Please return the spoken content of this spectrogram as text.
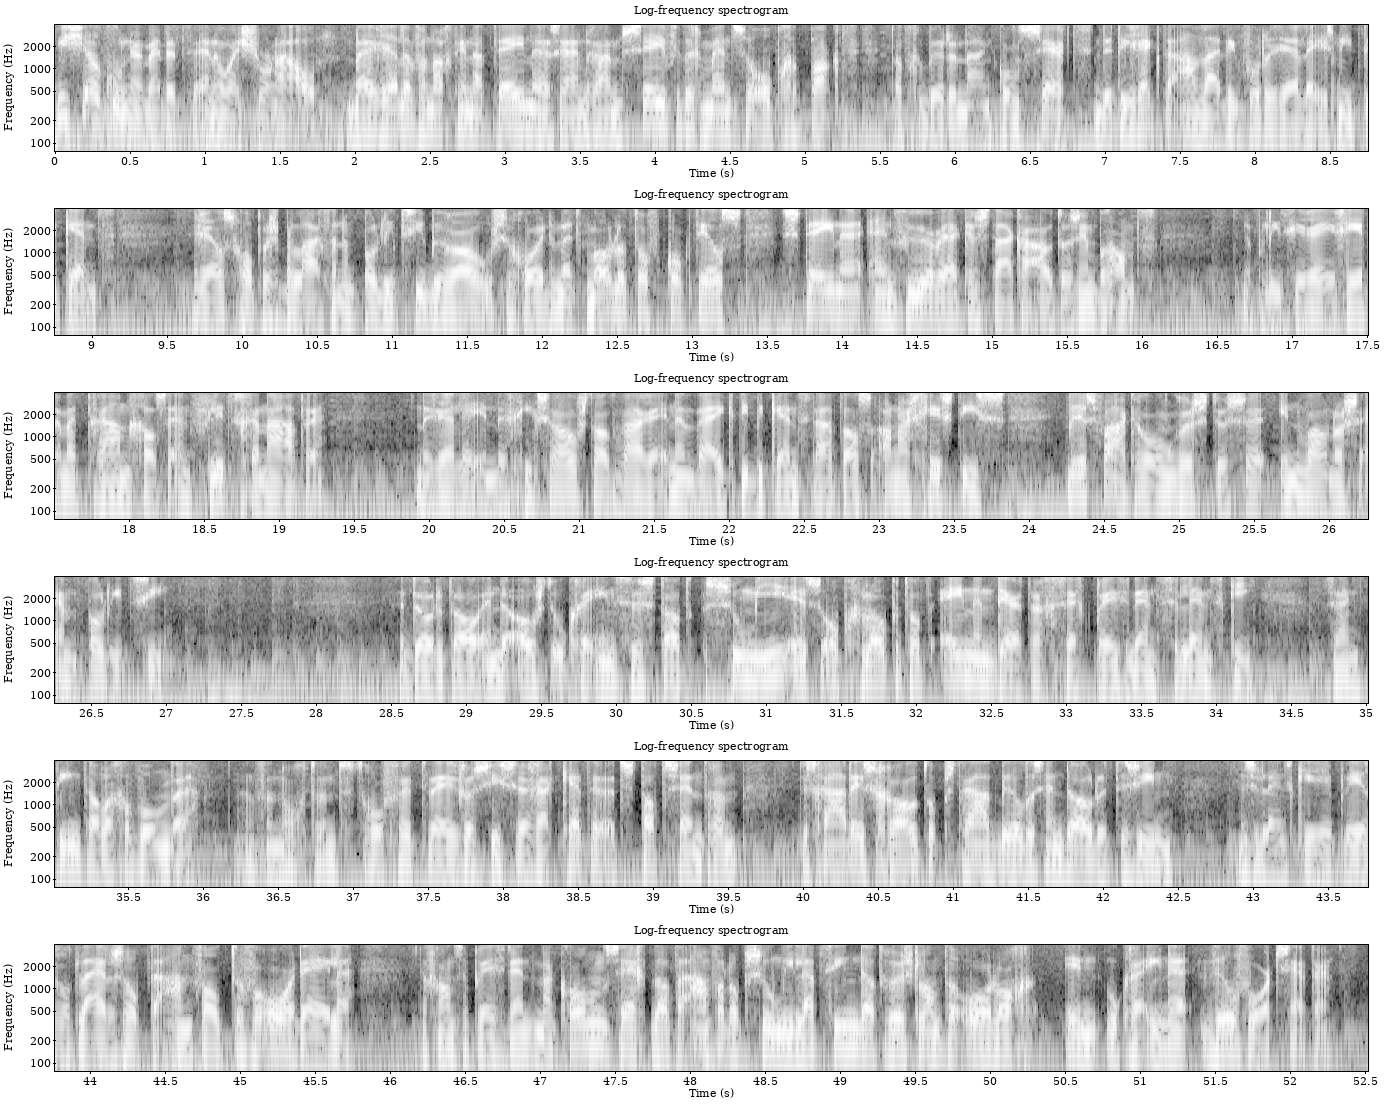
Michel Koenen met het NOS-journaal. Bij rellen vannacht in Athene zijn ruim 70 mensen opgepakt. Dat gebeurde na een concert. De directe aanleiding voor de rellen is niet bekend. Railschoppers belaagden een politiebureau. Ze gooiden met molotovcocktails, stenen en vuurwerk en staken auto's in brand. De politie reageerde met traangas en flitsgranaten. De rellen in de Griekse hoofdstad waren in een wijk die bekend staat als anarchistisch. Er is vaker onrust tussen inwoners en politie. Het dodental in de Oost-Oekraïnse stad Sumy is opgelopen tot 31, zegt president Zelensky. Er zijn tientallen gewonden. vanochtend troffen twee Russische raketten het stadscentrum. De schade is groot, op straatbeelden zijn doden te zien. Zelensky riep wereldleiders op de aanval te veroordelen. De Franse president Macron zegt dat de aanval op Sumy laat zien... dat Rusland de oorlog in Oekraïne wil voortzetten.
